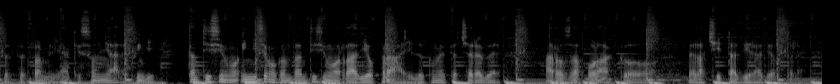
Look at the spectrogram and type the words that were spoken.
per, per farmeli anche sognare. Quindi tantissimo iniziamo con tantissimo Radio Pride come piacerebbe a Rosa Polacco della città di Radio 3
